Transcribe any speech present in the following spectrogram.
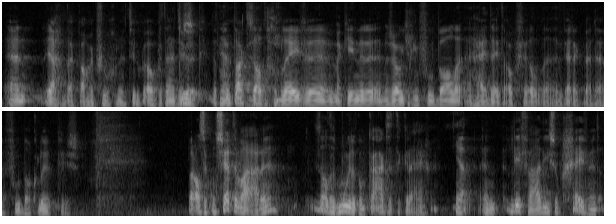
En ja, daar kwam ik vroeger natuurlijk ook altijd. Dus Tuurlijk, dat ja. contact is altijd gebleven. Mijn kinderen, mijn zoontje ging voetballen. En hij deed ook veel eh, werk bij de voetbalclub. Dus. Maar als er concerten waren, is het altijd moeilijk om kaarten te krijgen. ja. En Liva, die is op een gegeven moment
